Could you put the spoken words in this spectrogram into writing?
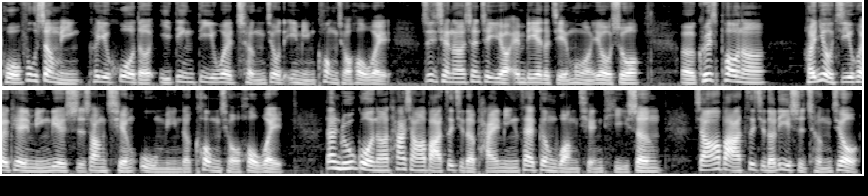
颇负盛名，可以获得一定地位成就的一名控球后卫。之前呢，甚至也有 NBA 的节目也有说，呃，Chris Paul 呢很有机会可以名列史上前五名的控球后卫。但如果呢，他想要把自己的排名再更往前提升，想要把自己的历史成就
